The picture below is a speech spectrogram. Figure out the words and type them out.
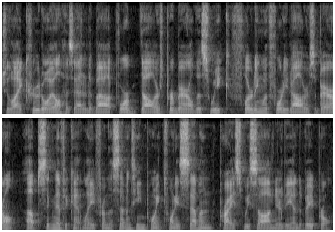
July crude oil has added about $4 per barrel this week, flirting with $40 a barrel, up significantly from the 17.27 price we saw near the end of April.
